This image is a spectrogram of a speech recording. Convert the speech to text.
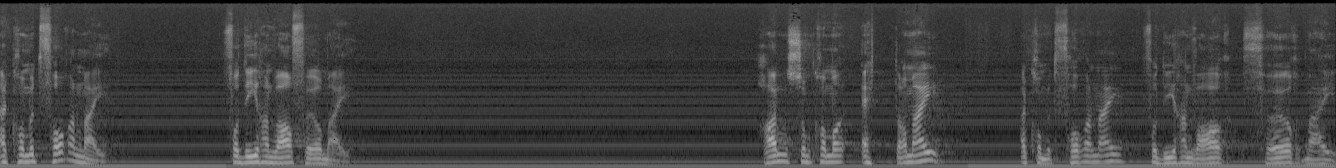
er kommet foran meg fordi han var før meg'. Han som kommer etter meg, er kommet foran meg fordi han var før meg.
